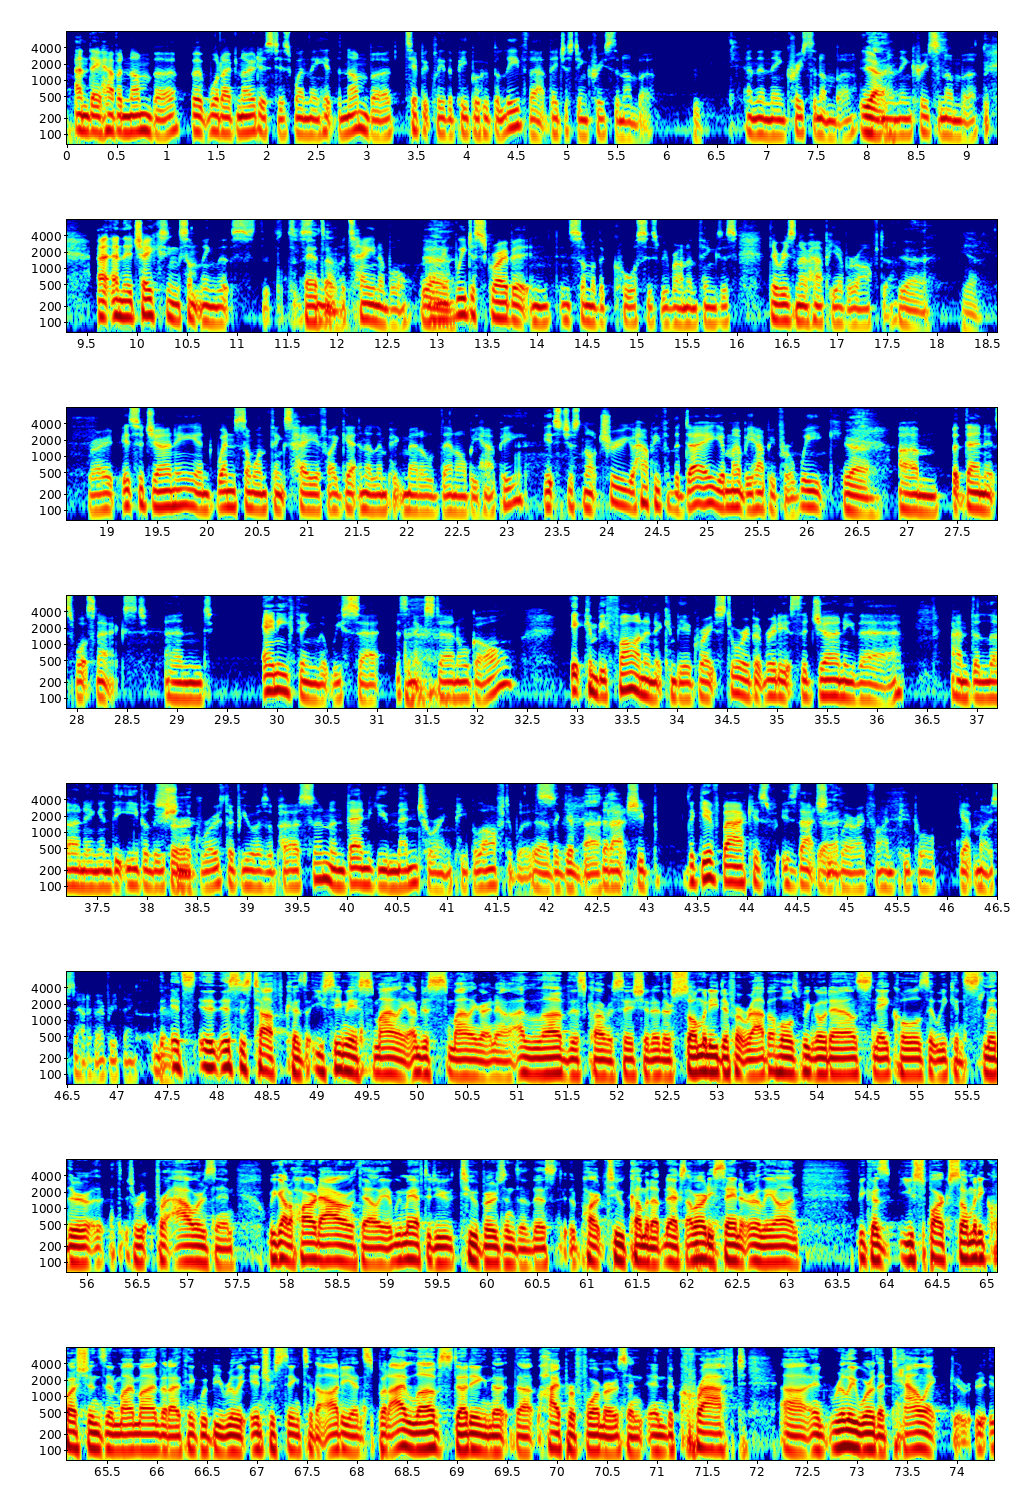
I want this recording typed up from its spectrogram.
And they have a number, but what I've noticed is when they hit the number, typically the people who believe that, they just increase the number. And then they increase the number. Yeah. And then they increase the number. A- And they're chasing something that's, that's phantom. not attainable. I mean, we describe it in, in some of the courses we run and things as there is no happy ever after Yeah. Yeah. right? It's a journey, and when someone thinks, "Hey, if I get an Olympic medal, then I'll be happy," it's just not true. You're happy for the day. You might be happy for a week, Yeah. um, but then it's what's next. And anything that we set as an external goal, it can be fun and it can be a great story, but really it's the journey there and the learning and the evolution, Sure. the growth of you as a person, and then you mentoring people afterwards. Yeah, the give back. That actually, the give back is is actually Yeah. where I find people get most out of everything. It's it, this is tough because you see me smiling. I'm just smiling right now. I love this conversation, and there's so many different rabbit holes we can go down, snake holes that we can slither for, for hours in. We got a hard hour with Elliot. We may have to do two versions of this. Part two coming up next. I'm already saying it early on because you spark so many questions in my mind that I think would be really interesting to the audience. But I love studying the, the high performers and, and the craft uh, and really where the talent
